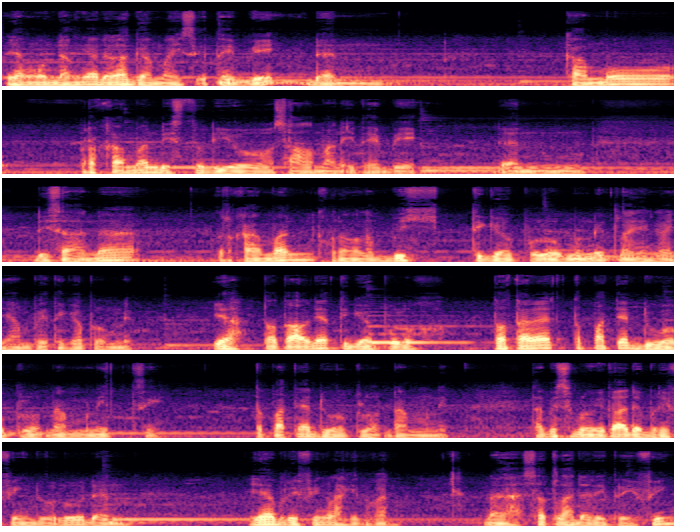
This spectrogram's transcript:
yang undangnya adalah Gamais ITB dan kamu rekaman di studio Salman ITB dan di sana rekaman kurang lebih 30 menit lah ya nggak nyampe 30 menit. Ya totalnya 30 totalnya tepatnya 26 menit sih. Tepatnya 26 menit. Tapi sebelum itu ada briefing dulu dan ya briefing lah gitu kan. Nah setelah dari briefing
